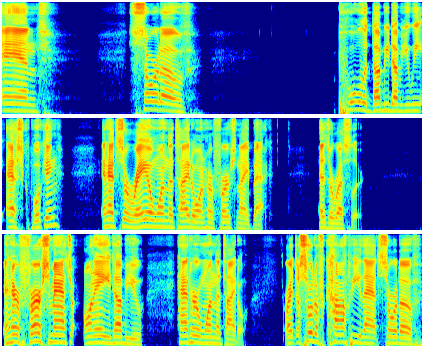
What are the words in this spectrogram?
and sort of pull a WWE esque booking and had Saraya won the title on her first night back as a wrestler. And her first match on AEW had her won the title. Right? To sort of copy that sort of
